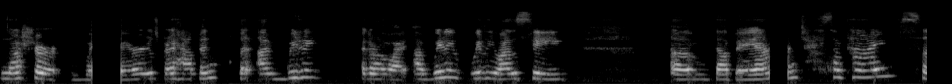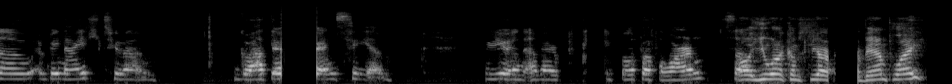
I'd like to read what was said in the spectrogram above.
not sure where it's going to happen, but I really I don't know why I really really want to see um, that band sometimes, so it'd be nice to um, go out there and see um, you and other people perform. So, Oh, you want to come see our band play?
